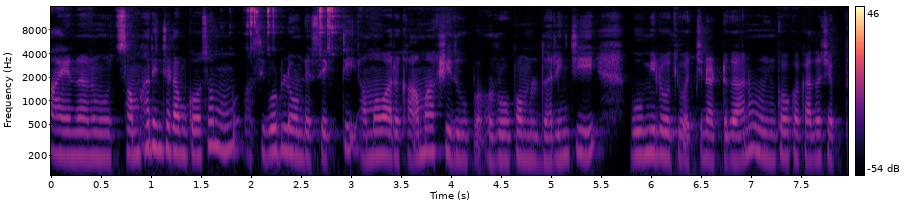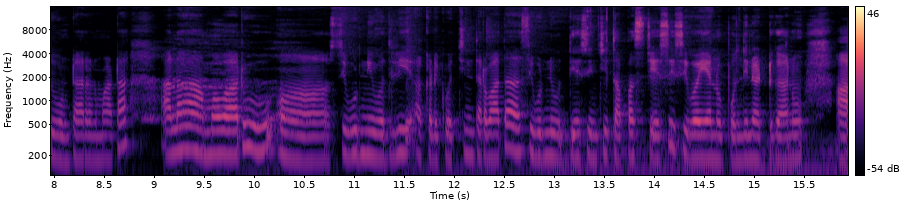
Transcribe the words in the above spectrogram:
ఆయనను సంహరించడం కోసం శివుడిలో ఉండే శక్తి అమ్మవారు కామాక్షి రూప రూపంలో ధరించి భూమిలోకి వచ్చినట్టుగాను ఇంకొక కథ చెప్తూ ఉంటారనమాట అలా అమ్మవారు శివుడిని వదిలి అక్కడికి వచ్చిన తర్వాత శివుడిని ఉద్దేశించి తపస్సు చేసి శివయ్యను పొందినట్టుగాను ఆ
